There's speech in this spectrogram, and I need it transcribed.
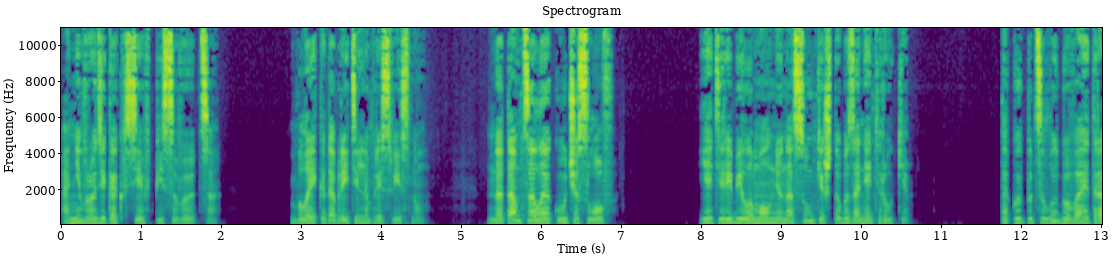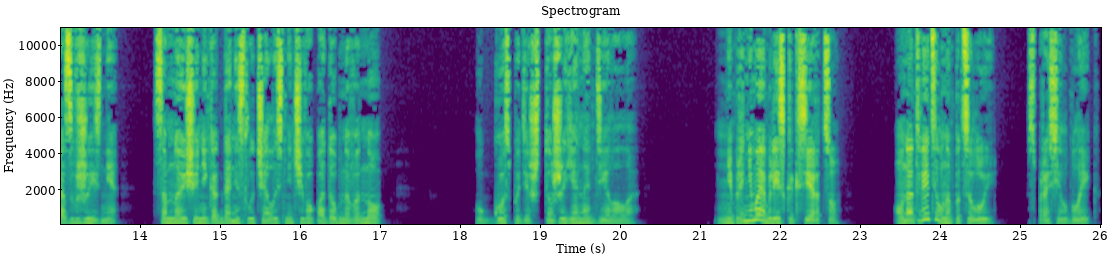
Они вроде как все вписываются. Блейк одобрительно присвистнул. «Да там целая куча слов». Я теребила молнию на сумке, чтобы занять руки. Такой поцелуй бывает раз в жизни. Со мной еще никогда не случалось ничего подобного, но... О, Господи, что же я наделала? «Не принимай близко к сердцу». «Он ответил на поцелуй?» — спросил Блейк.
